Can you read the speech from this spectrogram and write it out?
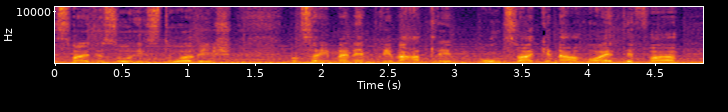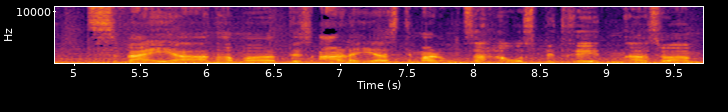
ist heute so historisch? Und zwar in meinem Privatleben. Und zwar genau heute vor zwei Jahren haben wir das allererste Mal unser Haus betreten. Also am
